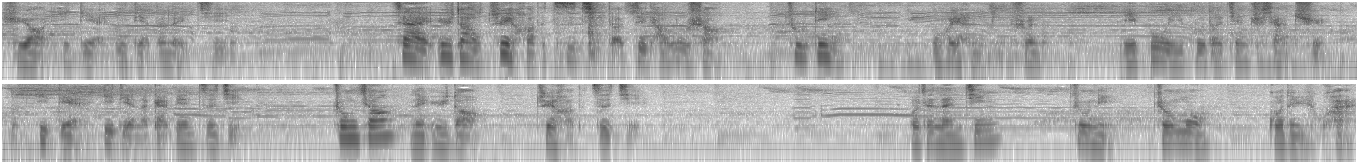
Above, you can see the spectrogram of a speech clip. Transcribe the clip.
需要一点一点的累积。在遇到最好的自己的这条路上，注定不会很平顺。一步一步的坚持下去，一点一点的改变自己，终将能遇到最好的自己。我在南京，祝你周末过得愉快。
